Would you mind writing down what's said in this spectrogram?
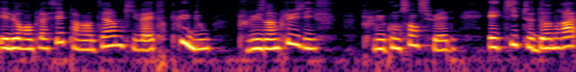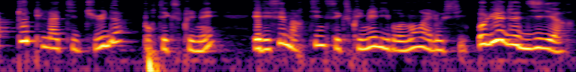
et le remplacer par un terme qui va être plus doux, plus inclusif, plus consensuel et qui te donnera toute l'attitude pour t'exprimer et laisser Martine s'exprimer librement elle aussi. Au lieu de dire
